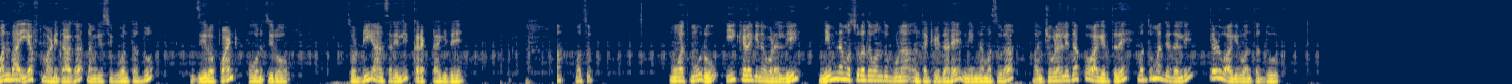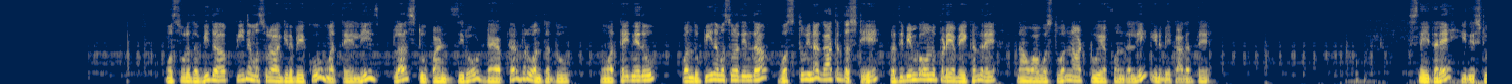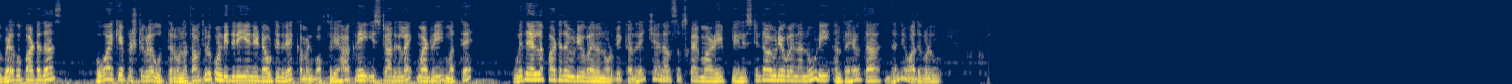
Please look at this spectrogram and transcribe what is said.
ಒನ್ ಬೈ ಎಫ್ ಮಾಡಿದಾಗ ನಮಗೆ ಸಿಗುವಂತದ್ದು zero point four zero so D answer ಇಲ್ಲಿ ಕರೆಕ್ಟ್ ಆಗಿದೆ. ಮೂವತ್ಮೂರು, ಈ ಕೆಳಗಿನವುಗಳಲ್ಲಿ ನಿಮ್ನ ಮಸೂರದ ಒಂದು ಗುಣ ಅಂತ ಕೇಳಿದ್ದಾರೆ. ನಿಮ್ನ ಮಸೂರ ಅಂಚುಗಳಲ್ಲಿ ದಪ್ಪವಾಗಿರ್ತದೆ ಮತ್ತು ಮಧ್ಯದಲ್ಲಿ ತೆಳುವಾಗಿರುವಂತದ್ದು. ಮಸೂರದ ವಿಧ ಪೀನ ಮಸೂರ ಆಗಿರಬೇಕು, ಮತ್ತೆ ಇಲ್ಲಿ plus two point zero dioptre ಬರುವಂತದ್ದು. ಮೂವತ್ತೈದನೇದು, ಒಂದು ಪೀನ ಮಸೂರದಿಂದ ವಸ್ತುವಿನ ಗಾತ್ರದಷ್ಟೇ ಪ್ರತಿಬಿಂಬವನ್ನು ಪಡೆಯಬೇಕಂದ್ರೆ ನಾವು ಆ ವಸ್ತುವನ್ನ ಟೂ ಎಫ್ ಒಂದಲ್ಲಿ ಇಡಬೇಕಾಗತ್ತೆ. ಸ್ನೇಹಿತರೆ, ಇದಿಷ್ಟು ಬೆಳಕು ಪಾಠದ ಹೂವಾಯ್ಕೆ ಪ್ರಶ್ನೆಗಳ ಉತ್ತರವನ್ನು ತಾವು ತಿಳ್ಕೊಂಡಿದ್ದೀರಿ. ಏನೇ ಡೌಟ್ ಇದ್ರೆ ಕಮೆಂಟ್ ಬಾಕ್ಸ್ ಅಲ್ಲಿ ಹಾಕ್ರಿ. ಇಷ್ಟ ಆದ್ರೆ ಲೈಕ್ ಮಾಡ್ರಿ. ಮತ್ತೆ ಉಳಿದ ಎಲ್ಲ ಪಾಠದ ವಿಡಿಯೋಗಳನ್ನು ನೋಡಬೇಕಂದ್ರೆ ಚಾನಲ್ ಸಬ್ಸ್ಕ್ರೈಬ್ ಮಾಡಿ ಪ್ಲೇಲಿಸ್ಟ್ ಇಂದ ವಿಡಿಯೋಗಳನ್ನ ನೋಡಿ ಅಂತ ಹೇಳ್ತಾ ಧನ್ಯವಾದಗಳು.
